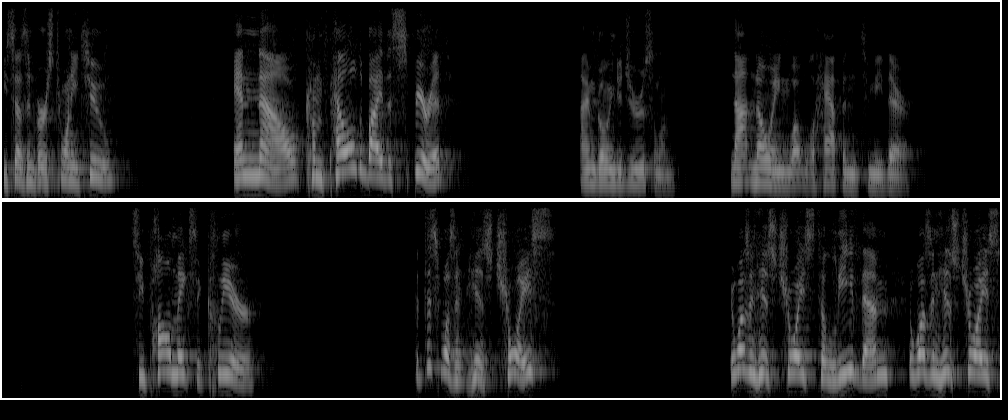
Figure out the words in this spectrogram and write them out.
He says in verse 22 and now, compelled by the Spirit, I'm going to Jerusalem, not knowing what will happen to me there. See, Paul makes it clear that this wasn't his choice. It wasn't his choice to leave them. It wasn't his choice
